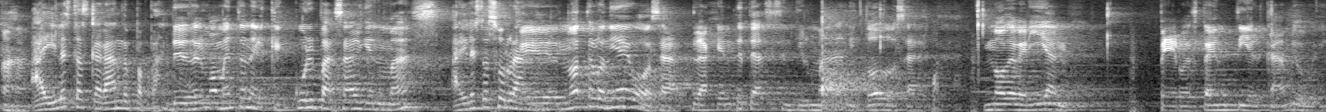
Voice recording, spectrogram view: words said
Ajá. ahí le estás cagando, papá. Desde el momento en el que culpas a alguien más, Ahí le estás zurrando. Que no te lo niego, o sea, la gente te hace sentir mal y todo, o sea, no deberían, pero está en ti el cambio, güey.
